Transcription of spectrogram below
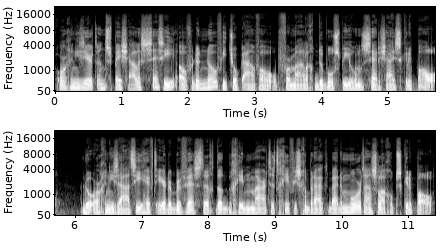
organiseert een speciale sessie over de Novichok-aanval op voormalig dubbelspion Sergei Skripal. De organisatie heeft eerder bevestigd dat begin maart het gif is gebruikt bij de moordaanslag op Skripal.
